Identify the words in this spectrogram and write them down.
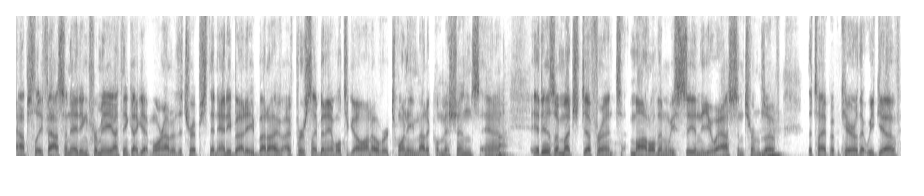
absolutely fascinating for me. I think I get more out of the trips than anybody, but I've, I've personally been able to go on over 20 medical missions. And wow. it is a much different model than we see in the US in terms mm-hmm. of the type of care that we give.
